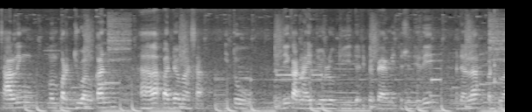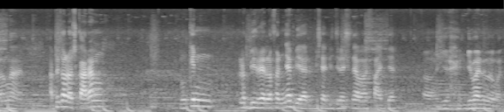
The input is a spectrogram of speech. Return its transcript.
saling memperjuangkan hak pada masa itu. Jadi karena ideologi dari PPM itu sendiri adalah perjuangan. Tapi kalau sekarang mungkin lebih relevannya biar bisa dijelasin sama Mas Fajar. Oh, iya, gimana tuh Mas?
